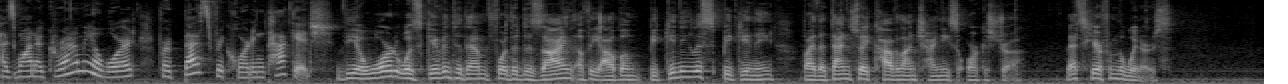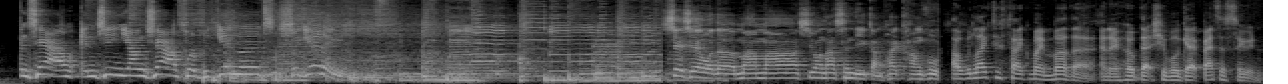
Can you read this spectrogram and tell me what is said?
has won a Grammy Award for Best Recording Package. The award was given to them for the design of the album Beginningless Beginning by the Tamsui Kavalan Chinese Orchestra. Let's hear from the winners. And Chow and Jin Yang Chow for Beginningless Beginning. 谢谢我的妈妈，希望她身体赶快康复。 I would like to thank my mother, and I hope that she will get better soon.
